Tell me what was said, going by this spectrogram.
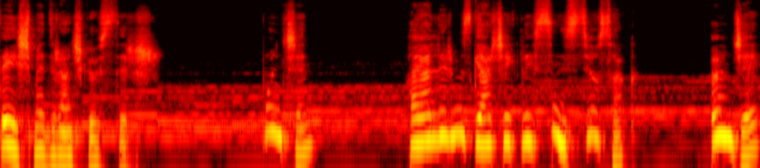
değişme direnç gösterir. Bunun için hayallerimiz gerçekleşsin istiyorsak önce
